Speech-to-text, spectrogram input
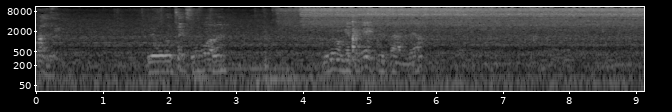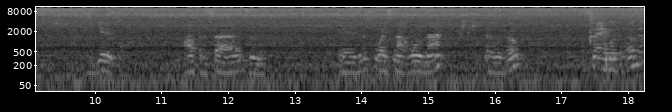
Right. And water. We're gonna get the excess out of there. Get it off of the sides and edges way it's not one knot. There we go. Same with the other.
